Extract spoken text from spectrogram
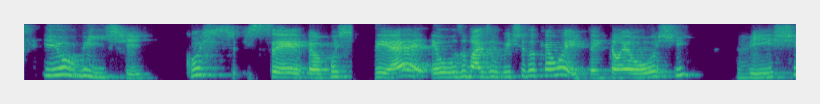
e o Vixe com C, eu- com X e E, eu uso mais o Vixe do que o Eita. Então é Oxi, Vixe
